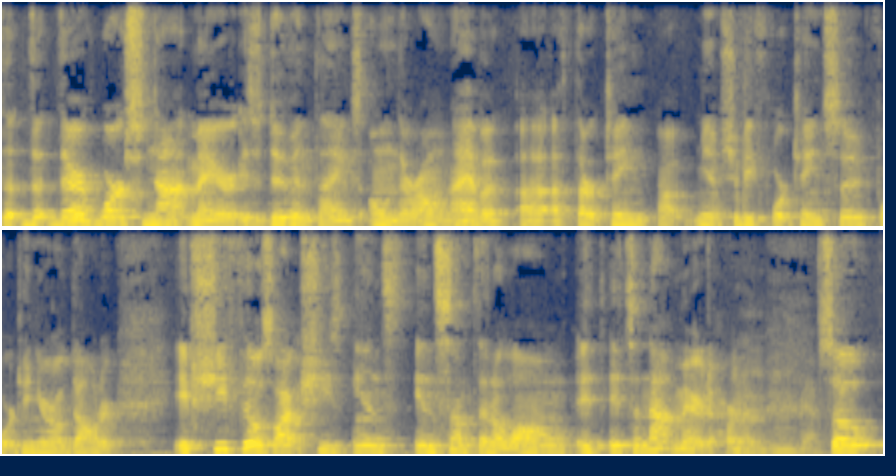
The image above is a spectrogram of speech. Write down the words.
The, the, their worst nightmare is doing things on their own. I have a a, a thirteen, uh, you know, she'll be fourteen soon, fourteen year old daughter. If she feels like she's in in something alone, it, it's a nightmare to her. So,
